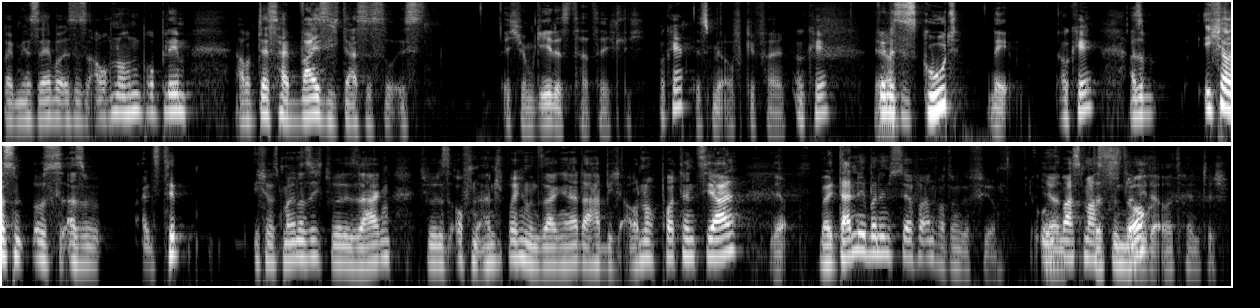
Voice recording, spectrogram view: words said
bei mir selber ist es auch noch ein Problem, aber deshalb weiß ich, dass es so ist. Ich umgehe das tatsächlich. Okay? Ist mir aufgefallen. Okay. Findest du es gut? Nee. Okay. Also ich aus, aus, also als Tipp, ich aus meiner Sicht würde sagen, ich würde es offen ansprechen und sagen, ja, da habe ich auch noch Potenzial, Ja. weil dann übernimmst du ja Verantwortung dafür. Und ja, was machst das du ist noch? wieder authentisch.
